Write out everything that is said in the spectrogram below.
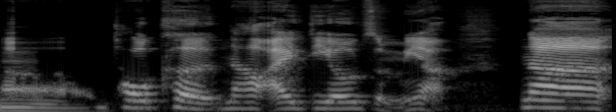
呃嗯 token，然后 IDO 怎么样？那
